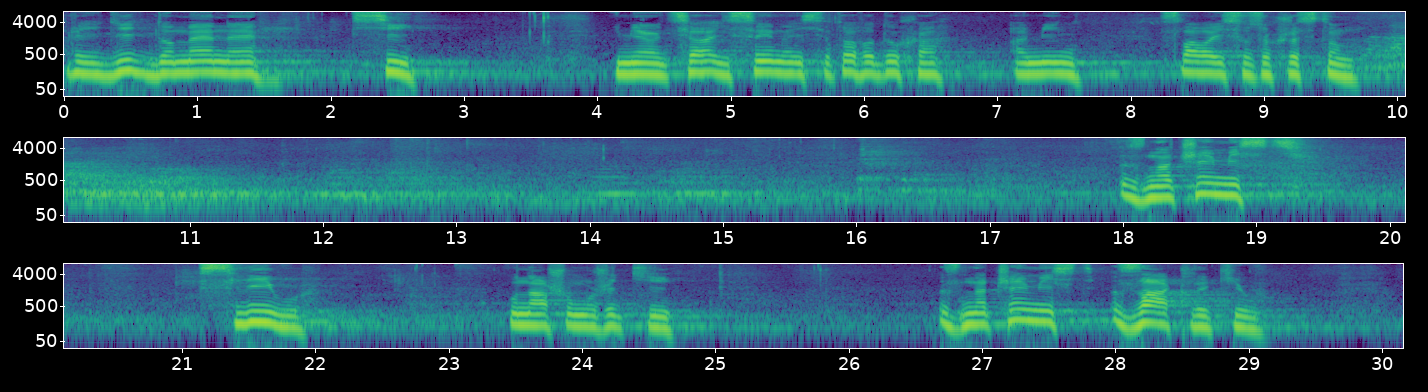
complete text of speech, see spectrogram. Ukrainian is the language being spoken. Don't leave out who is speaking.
Speaker 1: Прийдіть до мене всі. Ім'я Отця і Сина, і Святого Духа. Амінь. Слава Ісусу Христу. Значимість слів у нашому житті, значимість закликів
